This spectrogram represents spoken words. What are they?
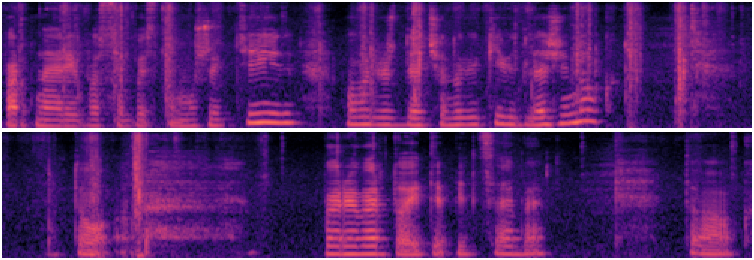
партнерів в особистому житті. Говорю ж для чоловіків і для жінок, то перевертайте під себе. Так,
